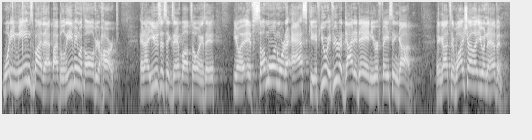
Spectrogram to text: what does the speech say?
What he means by that, by believing with all of your heart, and I use this example out sowing, say, you know, if someone were to ask you, if you were, if you were to die today and you were facing God, and God said, why should I let you into heaven?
